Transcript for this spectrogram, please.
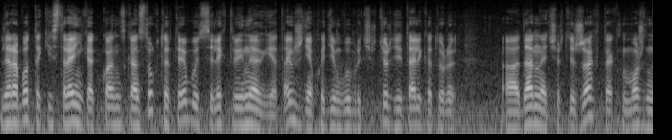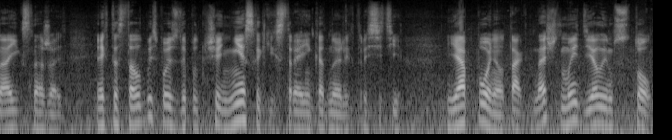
Для работы таких строений, как конструктор, требуется электроэнергия. Также необходимо выбрать чертеж деталей, которые а, данные чертежах, так можно на X нажать. Электростолбы используются для подключения нескольких строений к одной электросети. Я понял. Так, значит мы делаем столб.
